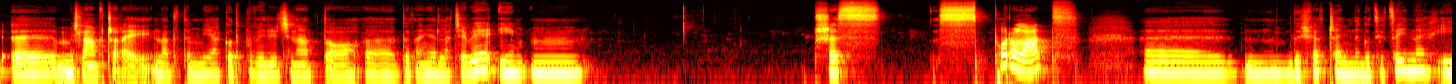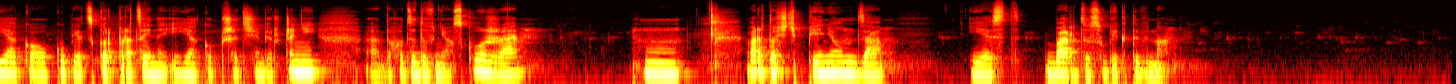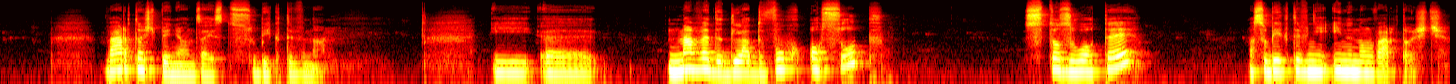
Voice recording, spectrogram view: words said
y, myślałam wczoraj nad tym, jak odpowiedzieć na to y, pytanie dla Ciebie, i mm, przez sporo lat e, doświadczeń negocjacyjnych i jako kupiec korporacyjny, i jako przedsiębiorczyni e, dochodzę do wniosku, że mm, wartość pieniądza jest bardzo subiektywna. Wartość pieniądza jest subiektywna. I e, nawet dla dwóch osób 100 zł ma subiektywnie inną wartość.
